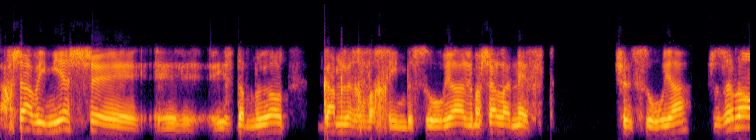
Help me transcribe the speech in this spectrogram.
עכשיו, אם יש אה, אה, הזדמנויות גם לרווחים בסוריה, למשל הנפט של סוריה, שזה לא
